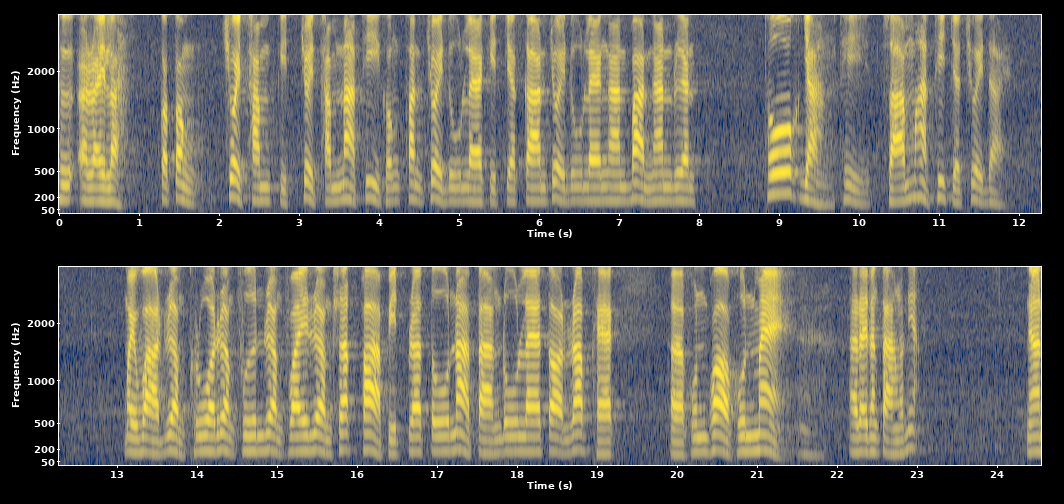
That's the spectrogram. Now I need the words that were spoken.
คืออะไรล่ะ ก็ต้อง ช่วยทำกิจช่วยทำหน้าที่ของท่านช่วยดูแลกิจการช่วยดูแลงานบ้านงานเรือน ทุกอย่างที่สามารถที่จะช่วยได้ ไม่ว่าเรื่องครัวเรื่องฟืนเรื่องไฟเรื่องซักผ้าปิดประตูหน้าต่างดูแลต้อนรับแขกคุณพ่อคุณแม่อะไรต่างๆเหล่านี้งาน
